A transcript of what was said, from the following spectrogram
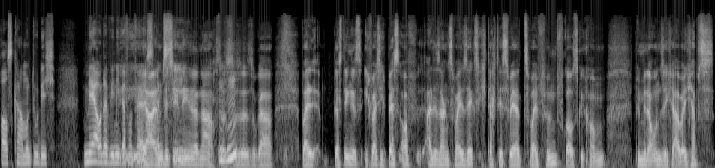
rauskamen und du dich mehr oder weniger von Paris Ja, ein MC bisschen danach. Ist äh, sogar, weil das Ding ist, ich weiß nicht, best of, alle sagen 2,6, ich dachte, es wäre 2,5 rausgekommen. Bin mir da unsicher, aber ich habe es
